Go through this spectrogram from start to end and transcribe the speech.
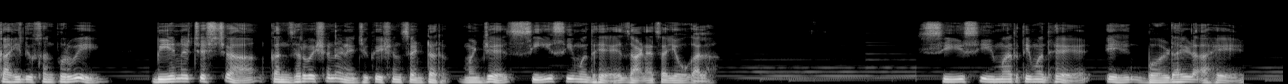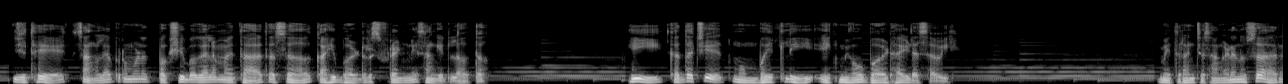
काही दिवसांपूर्वी बी एन एच एसच्या कन्झर्वेशन अँड एज्युकेशन सेंटर म्हणजे सीई मध्ये जाण्याचा योग आला. सीई सी इमारतीमध्ये एक बर्ड हाईड आहे जिथे चांगल्या प्रमाणात पक्षी बघायला मिळतात असं काही बर्डर्स फ्रेंडने सांगितलं होतं. ही कदाचित मुंबईतली एकमेव बर्ड हाईड असावी. मित्रांच्या सांगण्यानुसार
